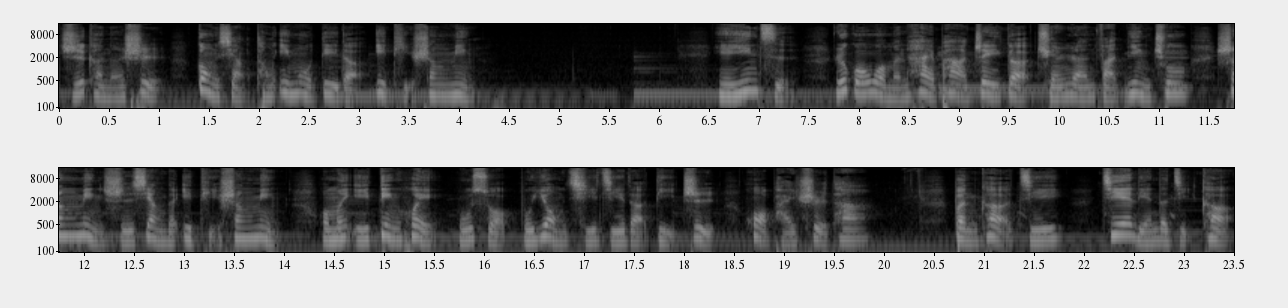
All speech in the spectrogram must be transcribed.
只可能是共享同一目的的一体生命。也因此。如果我们害怕这一个全然反映出生命实相的一体生命，我们一定会无所不用其极的抵制或排斥它。本课及接连的几课，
